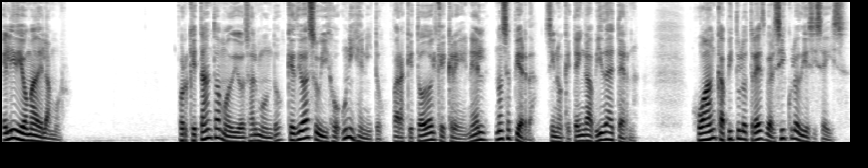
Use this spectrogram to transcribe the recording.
El idioma del amor. Porque tanto amó Dios al mundo que dio a su Hijo unigénito, para que todo el que cree en Él no se pierda, sino que tenga vida eterna. Juan capítulo 3 versículo 16.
